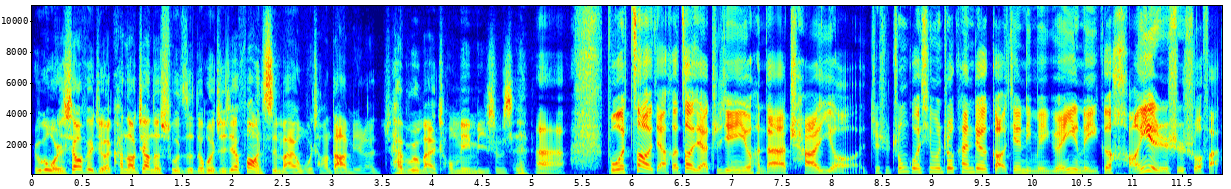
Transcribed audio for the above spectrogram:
如果我是消费者，看到这样的数字，都会直接放弃买五常大米了，还不如买崇明米，是不是？啊，不过造假和造假之间也有很大的差异哦。就是中国新闻周刊这个稿件里面援引了一个行业人士说法，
